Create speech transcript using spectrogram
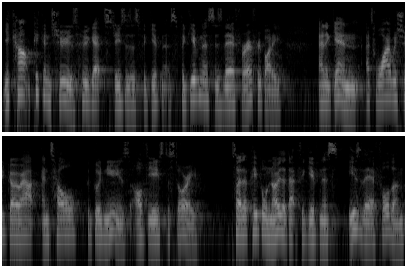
you can't pick and choose who gets Jesus' forgiveness. Forgiveness is there for everybody. And again, that's why we should go out and tell the good news of the Easter story. So that people know that that forgiveness is there for them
